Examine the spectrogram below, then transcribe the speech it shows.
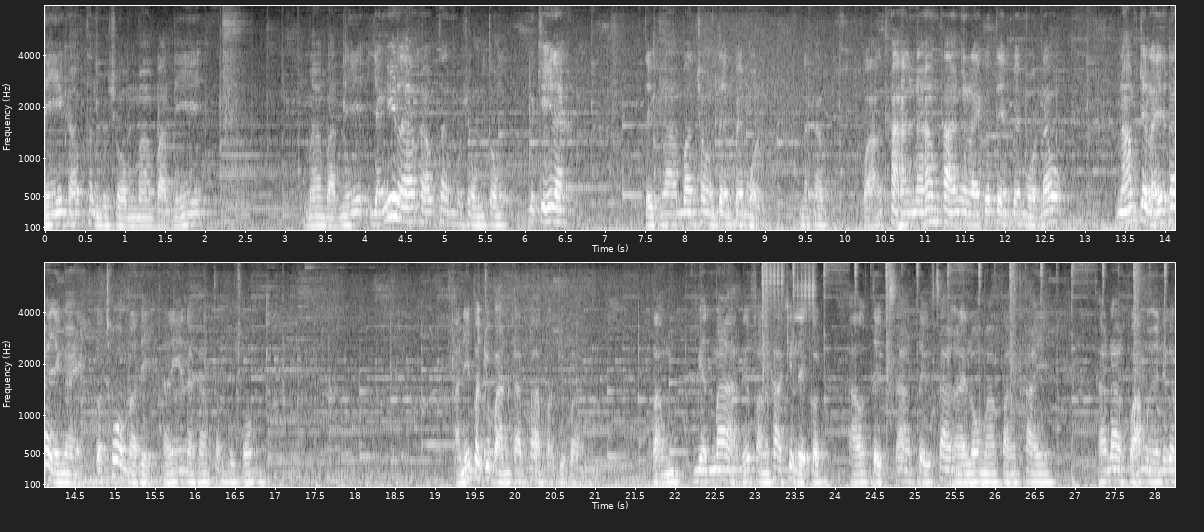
นี้ครับท่านผู้ชมมาบัดนี้ มาบัดนี้อย่างนี้แล้วครับท่านผู้ชมตรงเมื่อกี้นะตึกรามบ้านช่องเต็มไปหมดนะครับขวางทางน้ำทางอะไรก็เต็มไปหมดแล้ว น้ำจะไหลได้ยังไง ก็ท่วมมาดิอันนี้นะครับท่านผู้ชม อันนี้ปัจจุบันครับภาพปัจจุบันฝั่งเมียนมาหรือฝั่งท่าขี้เหล็กก็เอาตึกสร้างตึกสร้างอะไรลงมาฝั่งไทย ทางด้านขวามือนี่ก็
